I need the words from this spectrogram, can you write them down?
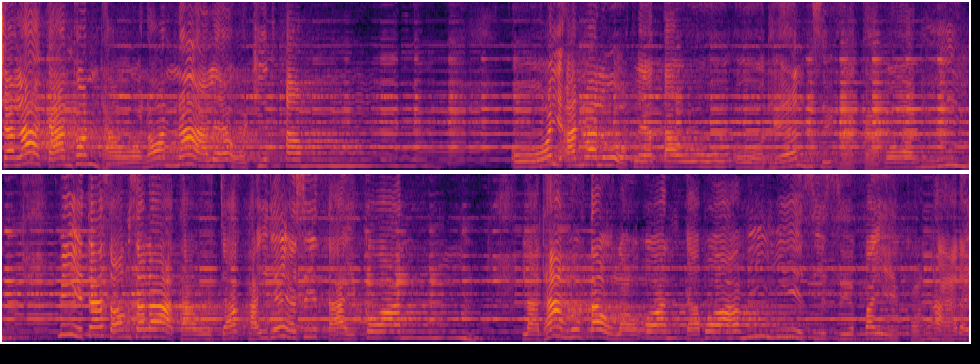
ชะลาการคนเฒ่านอนหน้าแล้วคิดทำโอ้ยอันว่าลูกและเต่าโอ้แทนสิอากาบอมีมีแต่สองสลาเท่าจากไผเดสิตายก่อนละทางลูกเต้าเหล่าอ่อนกะบ่มีสิสืบไปของหาได้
